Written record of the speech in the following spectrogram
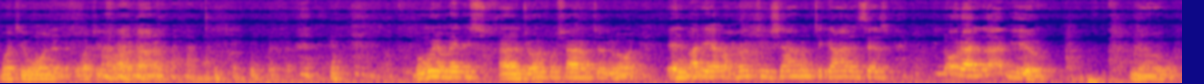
what you wanted, what you thought about him. but we're to make a a joyful shout unto the Lord. Anybody ever heard you shout unto God and says, Lord, I love you? No.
